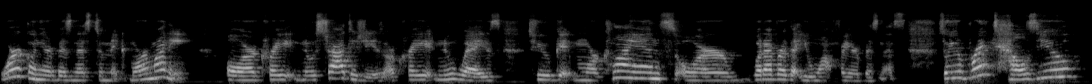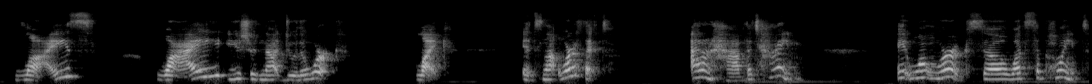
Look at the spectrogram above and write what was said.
work on your business to make more money or create new strategies or create new ways to get more clients or whatever that you want for your business. So your brain tells you lies why you should not do the work. Like, it's not worth it. I don't have the time. It won't work. So, what's the point?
